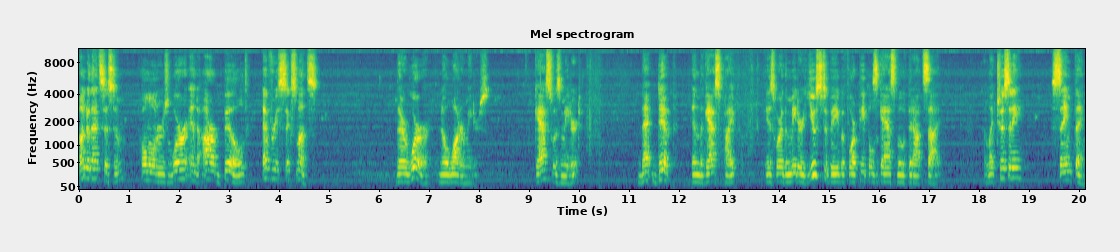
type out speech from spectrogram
Under that system, homeowners were and are billed every six months. There were no water meters. Gas was metered. That dip in the gas pipe is where the meter used to be before People's Gas moved it outside. Electricity, same thing.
